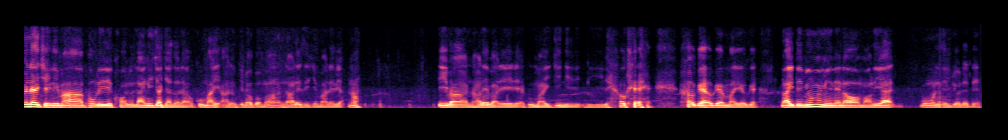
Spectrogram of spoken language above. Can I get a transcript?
လိုင်းလွှင့်တဲ့အချိန်လေးမှာဖုန်းလေးတွေခေါ်လို့လိုင်းလေးကြာကြာသွားတာကိုမကြီးအားလုံးကျွန်တော်ပေါ်မှာနားလဲစေချင်ပါတယ်ဗျနော်အေးပါနားလဲပါတယ်တဲ့အခုမာကြီးကြည့်နေပြီတဲ့ဟုတ်ကဲ့ဟုတ်ကဲ့ဟုတ်ကဲ့မာကြီးဟုတ်ကဲ့မာကြီးတမျိုးမမြင်နဲ့နော်မောင်လေးကပုံမလင်းပြောတတ်တယ်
